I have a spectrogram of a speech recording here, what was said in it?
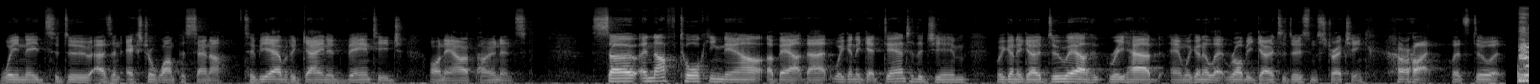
we need to do as an extra one percenter to be able to gain advantage on our opponents. So enough talking now about that. We're going to get down to the gym. We're going to go do our rehab and we're going to let Robbie go to do some stretching. All right, let's do it.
